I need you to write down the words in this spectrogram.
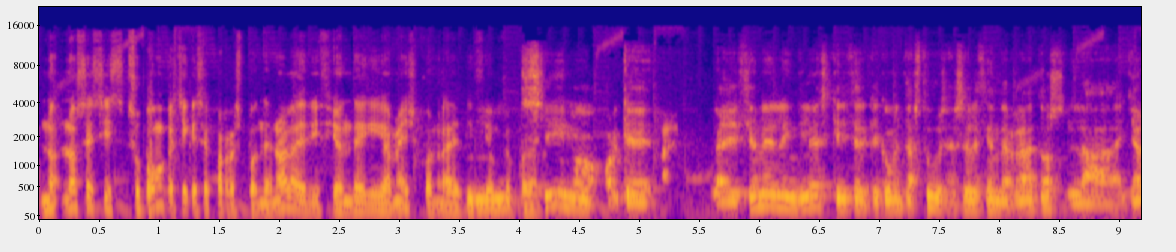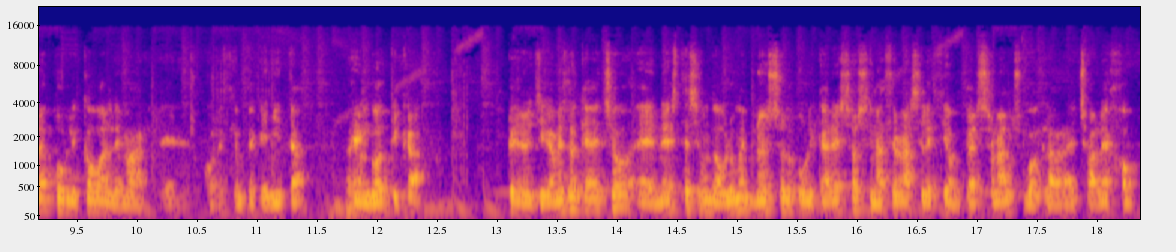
no, no, sé si, supongo que sí que se corresponde, ¿no? La edición de Gigamesh con la edición que pueda Sí, no, porque la edición en inglés que dice el que comentas tú, esa selección de relatos, la, ya la publicó Valdemar, su colección pequeñita, en gótica. Pero Gigamesh lo que ha hecho en este segundo volumen no es solo publicar eso, sino hacer una selección personal, supongo que lo habrá hecho Alejo,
